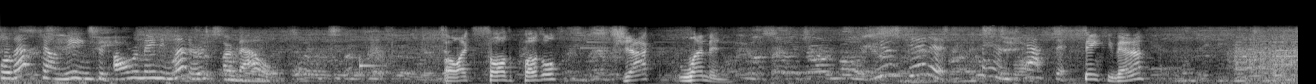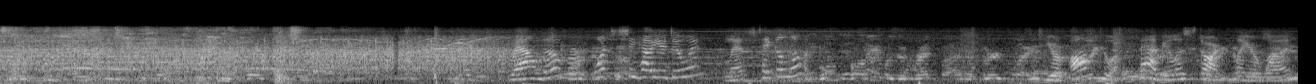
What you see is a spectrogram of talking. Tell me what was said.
Well, that sound means that all remaining letters are vowels. I like to solve the puzzle. Jack Lemmon. You did it! Fantastic. Thank you, Vanna. Round over. Want to see how you're doing? Let's take a look. Was it red by the third place? You're off to a fabulous start, player one.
